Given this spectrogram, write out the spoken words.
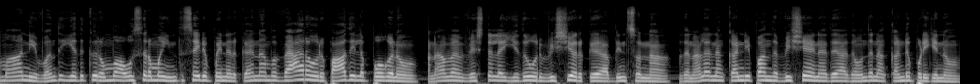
ஆமா நீ வந்து எதுக்கு ரொம்ப அவசரமா இந்த சைடு போயின்னு இருக்க? நம்ம வேற ஒரு பாதையில போகணும். ஆனா அவன் வெஸ்ட்ல ஏதோ ஒரு விஷயம் இருக்கு அப்படின்னு சொன்னான் அதனால நான் கண்டிப்பா அந்த விஷயம் என்னது அதை வந்து நான் கண்டுபிடிக்கணும்.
